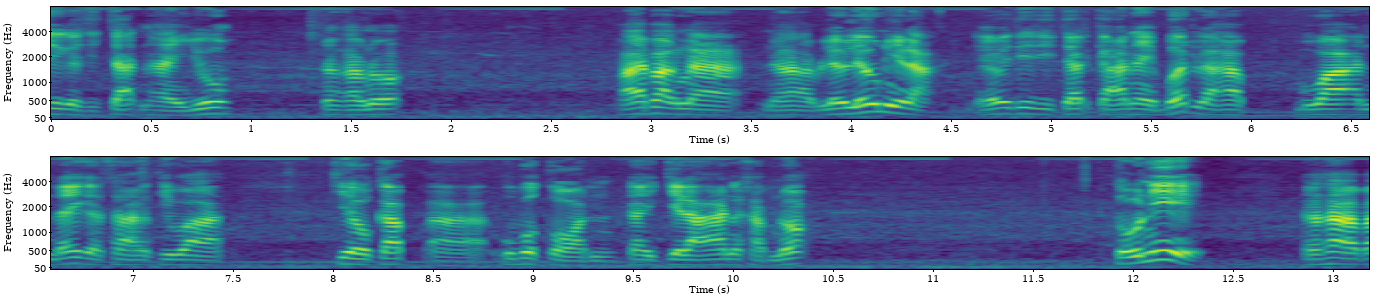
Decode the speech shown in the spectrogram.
ที่ก็สิจัดให้อยู่นะครับเนาะ ภายภาคหน้านะครับเร็วๆนี่แหละเดี๋ยวที่จัดการให้เบิร์ดแหละครับว่าอันใดก็สร้างที่ว่าเกี่ยวกับอ่าอุปกรณ์ไกกีฬานะครับเนาะตัวนี้นะครับ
